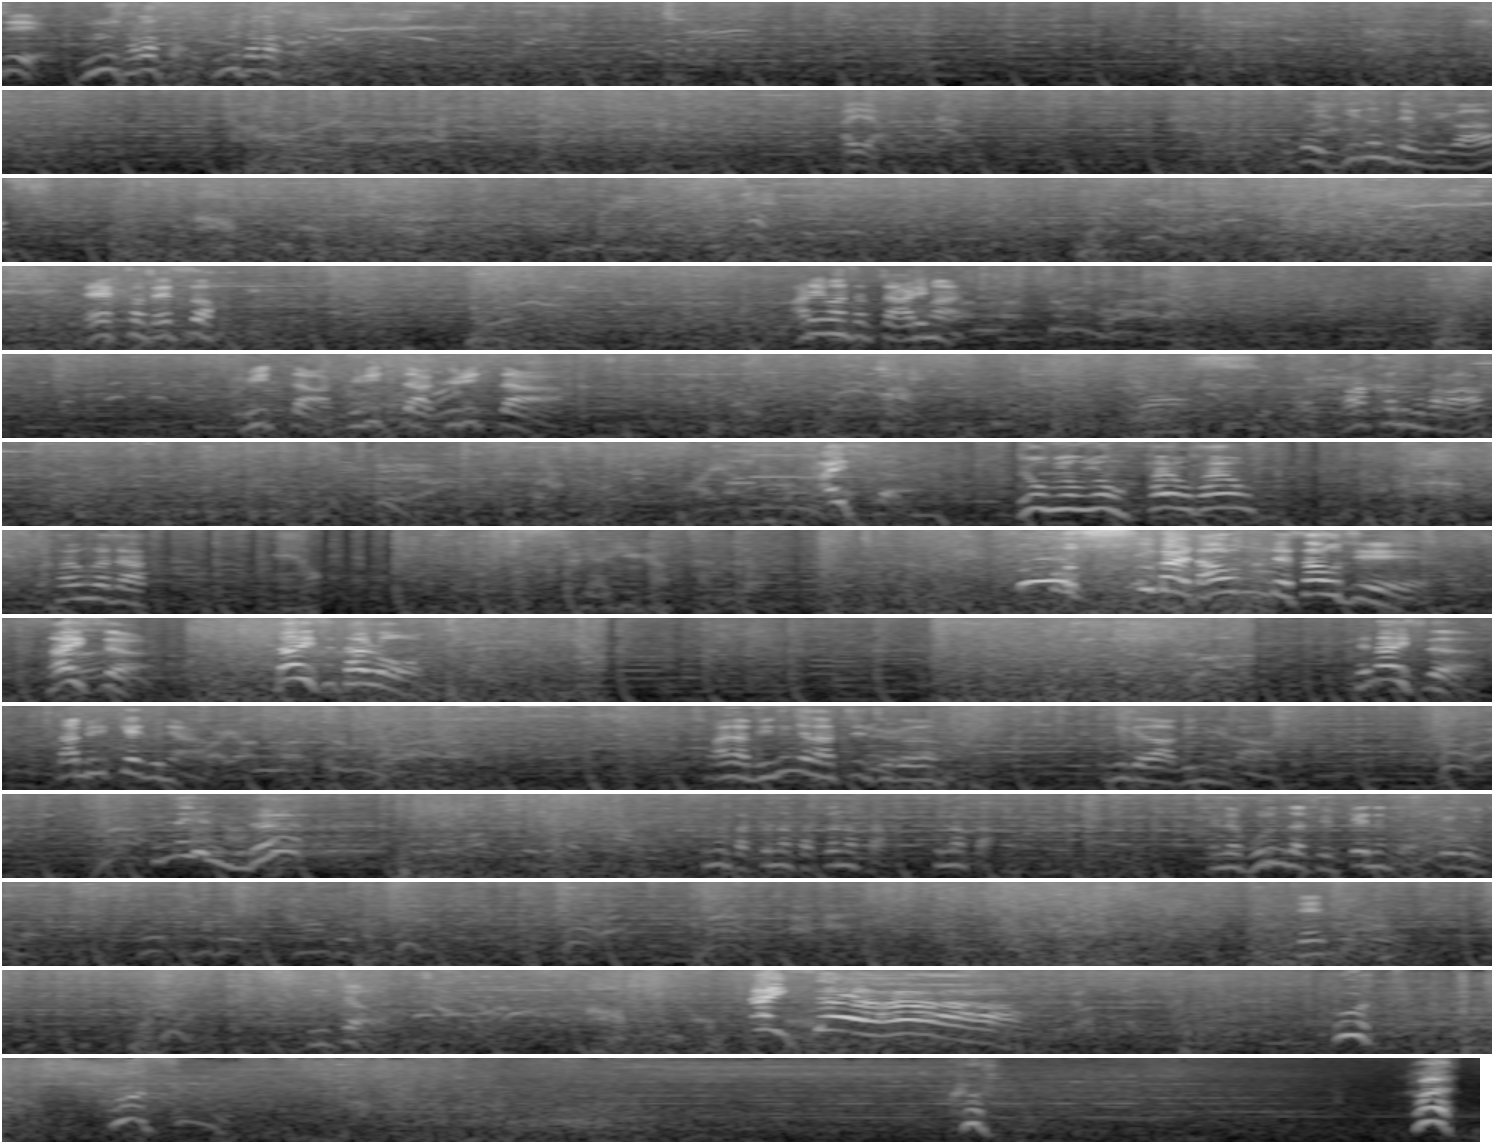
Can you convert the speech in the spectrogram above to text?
왠지 블루 잡았어. 블루 잡았어. 아야. 이거 이기는데 우리가. 됐어 됐어. 아리만 잡자 아리만 있다 귤 있다. 와씨. 발악하는 거 봐라. 나이스! 용용용. 사용 사용. 사용 가자. 또 씨발 나오는데 싸우지. 나이스. 나이스 탈론. 개 나이스 나 밀게 그냥 아나 미는 게 낫지 지금 미는 게 나아 미는 게 나아 끝내겠는데? 끝났다 끝났다 끝났다 끝났다 얘네 모른다 지금 깨는 거 깨고 있는 거 네. 뒤져. 나이스! 굿! 굿! 굿! 굿!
